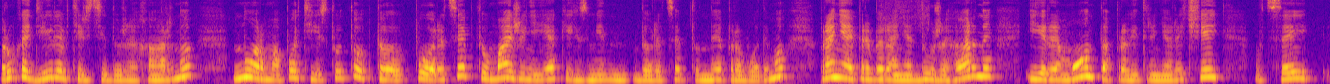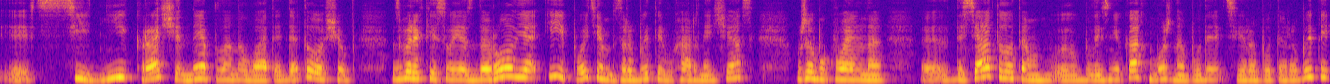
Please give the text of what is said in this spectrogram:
Рукоділля в тільці дуже гарно. Норма по тісту, тобто по рецепту майже ніяких змін до рецепту не проводимо. Прання і прибирання дуже гарне. І ремонт та провітрення речей в, цей, е, в ці дні краще не планувати для того, щоб зберегти своє здоров'я і потім зробити в гарний час. Вже буквально е, 10-го там е, в близнюках можна буде ці роботи робити,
